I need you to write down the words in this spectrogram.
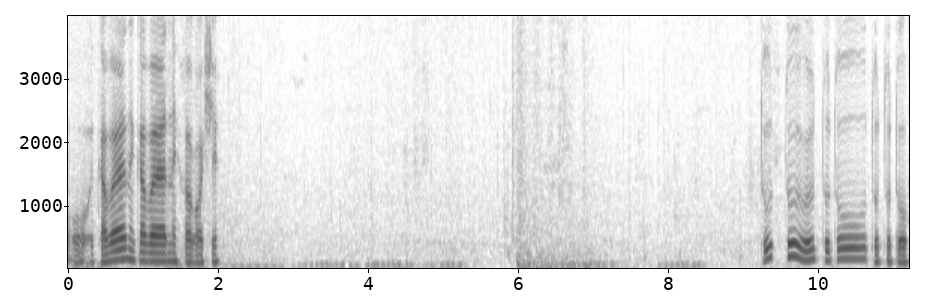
Ой, кавени, кавени, хороші. Ту-ту-ту-ту-ту-ту-ту.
